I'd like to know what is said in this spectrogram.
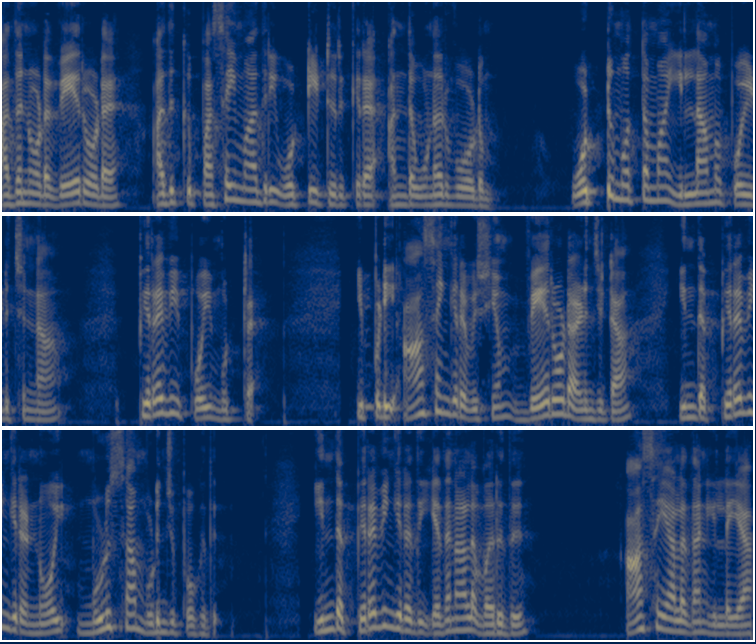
அதனோட வேரோட அதுக்கு பசை மாதிரி ஒட்டிட்டு இருக்கிற அந்த உணர்வோடும். ஒட்டு மொத்தமாக இல்லாமல் போயிடுச்சுன்னா பிறவி போய் முற்ற. இப்படி ஆசைங்கிற விஷயம் வேரோடு அழிஞ்சிட்டா இந்த பிறவிங்கிற நோய் முழுசாக முடிஞ்சு போகுது. இந்த பிறவிங்கிறது எதனால் வருது? ஆசையால் தான் இல்லையா?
